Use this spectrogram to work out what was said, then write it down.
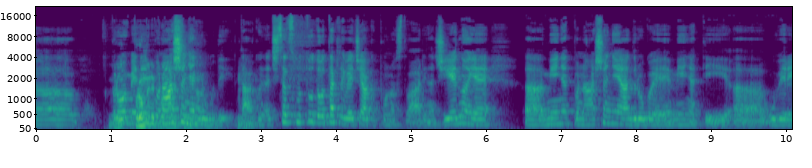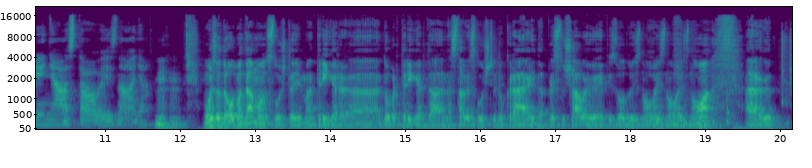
promjene, Promjene ponašanja ponašanja. ljudi. Mhm. Tako, znači sad smo tu dotakli već jako puno stvari. Znači jedno je uh, mijenjati ponašanje, a drugo je mijenjati uh, uvjerenja, stavove i znanja. Mhm. Možda da odmah damo slušateljima trigger, a, dobar trigger da nastave slušati do kraja i da preslušavaju epizodu iznova, iznova, iznova.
